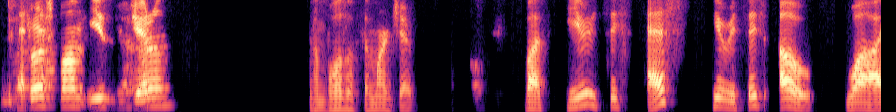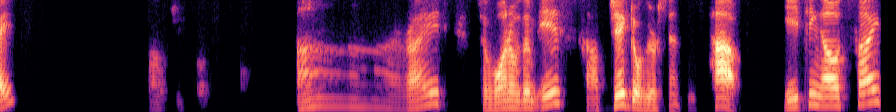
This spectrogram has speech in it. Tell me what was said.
The first one is gerund. no, both of them are gerunds. But here it says S, here it says O. Why? Ah, right. So one of them is subject of your sentence. How? Eating outside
